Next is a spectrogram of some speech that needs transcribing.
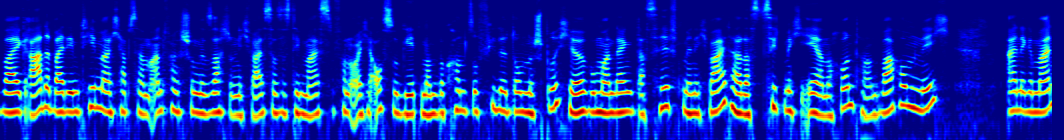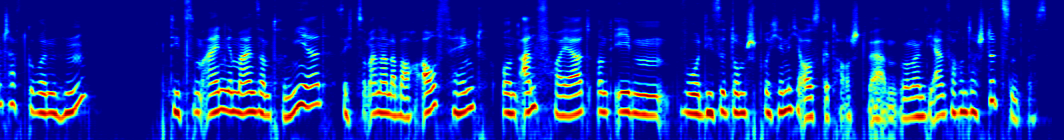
Weil gerade bei dem Thema, ich habe es ja am Anfang schon gesagt und ich weiß, dass es den meisten von euch auch so geht, man bekommt so viele dumme Sprüche, wo man denkt, das hilft mir nicht weiter, das zieht mich eher noch runter. Und warum nicht eine Gemeinschaft gründen, die zum einen gemeinsam trainiert, sich zum anderen aber auch auffängt und anfeuert und eben, wo diese Dummsprüche nicht ausgetauscht werden, sondern die einfach unterstützend ist.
